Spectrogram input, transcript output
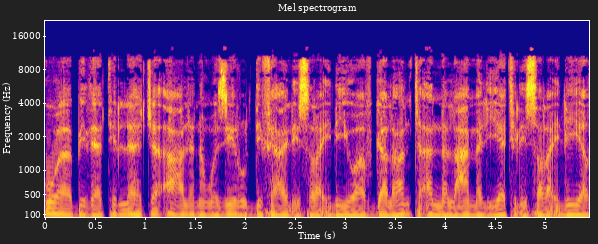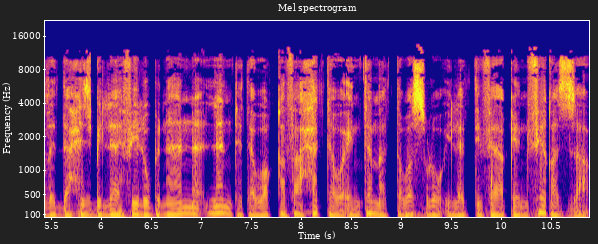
وبذات اللهجة أعلن وزير الدفاع الإسرائيلي يواف جالانت أن العمليات الإسرائيلية ضد حزب الله في لبنان لن تتوقف حتى وإن تم التوصل إلى اتفاق في غزة.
